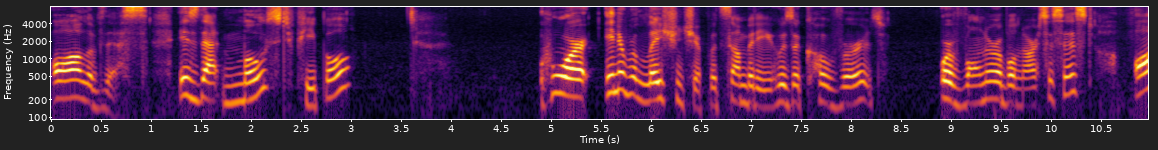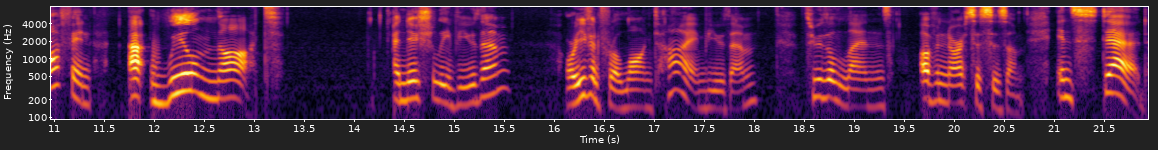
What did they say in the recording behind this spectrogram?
all of this is that most people who are in a relationship with somebody who's a covert or vulnerable narcissist often will not initially view them, or even for a long time view them, through the lens of narcissism. Instead,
